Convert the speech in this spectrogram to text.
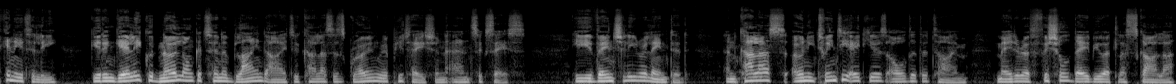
Back in Italy, Ghiringhelli could no longer turn a blind eye to Callas's growing reputation and success. He eventually relented, and Callas, only 28 years old at the time, made her official debut at La Scala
